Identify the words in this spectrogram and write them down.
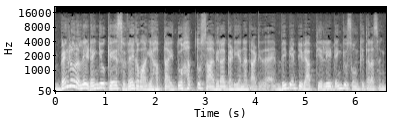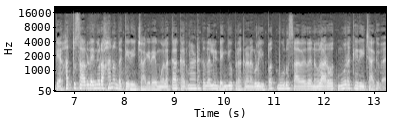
ಬೆಂಗಳೂರಲ್ಲಿ ಡೆಂಗ್ಯೂ ಕೇಸ್ ವೇಗವಾಗಿ ಹತ್ತಾ ಇದ್ದು ಹತ್ತು ಸಾವಿರ ಗಡಿಯನ್ನು ದಾಟಿದೆ. ಬಿಬಿಎಂಪಿ ವ್ಯಾಪ್ತಿಯಲ್ಲಿ ಡೆಂಗ್ಯೂ ಸೋಂಕಿತರ ಸಂಖ್ಯೆ ಹತ್ತು ಸಾವಿರದ ಐನೂರ ಹನ್ನೊಂದಕ್ಕೆ ರೀಚ್ ಆಗಿದೆ. ಮೂಲಕ ಕರ್ನಾಟಕದಲ್ಲಿ ಡೆಂಗ್ಯೂ ಪ್ರಕರಣಗಳು ಇಪ್ಪತ್ಮೂರು ಸಾವಿರದ ನೂರ ಅರವತ್ಮೂರಕ್ಕೆ ರೀಚ್ ಆಗಿವೆ.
